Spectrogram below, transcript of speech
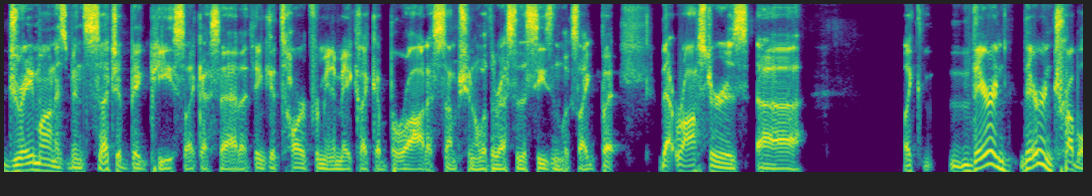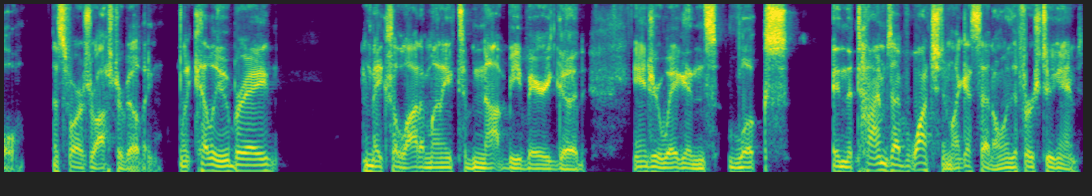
Draymond has been such a big piece. Like I said, I think it's hard for me to make like a broad assumption of what the rest of the season looks like. But that roster is uh, like they're in they're in trouble as far as roster building. Like Kelly Oubre makes a lot of money to not be very good. Andrew Wiggins looks in the times I've watched him, like I said, only the first two games,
